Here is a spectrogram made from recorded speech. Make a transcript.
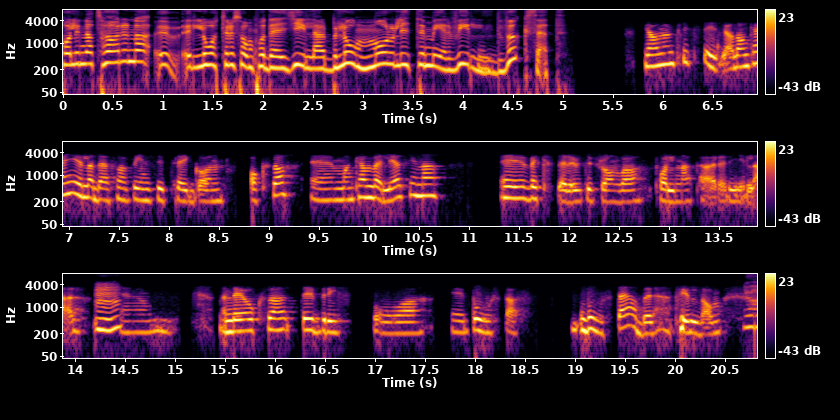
pollinatörerna, eh, låter det som på dig, gillar blommor och lite mer vildvuxet. Ja, men precis. Ja, de kan gilla det som finns i trädgården också. Eh, man kan välja sina eh, växter utifrån vad pollinatörer gillar. Mm. Eh, men det är också det är brist på eh, bostads, bostäder till dem. Ja.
